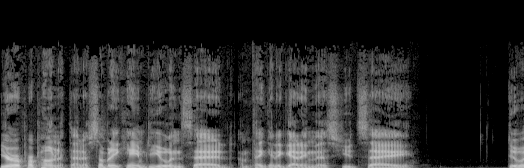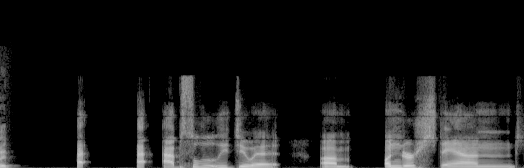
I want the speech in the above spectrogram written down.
you're a proponent then. If somebody came to you and said, I'm thinking of getting this, you'd say, do it absolutely do it. Um, understand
